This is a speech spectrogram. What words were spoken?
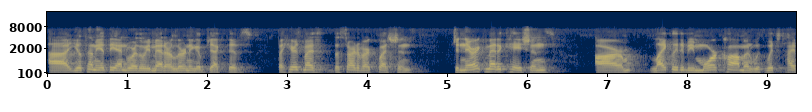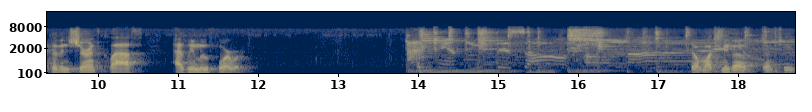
Uh, you'll tell me at the end whether we met our learning objectives. But here's my, the start of our questions. Generic medications are likely to be more common with which type of insurance class as we move forward? Don't watch me vote. Don't cheat.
